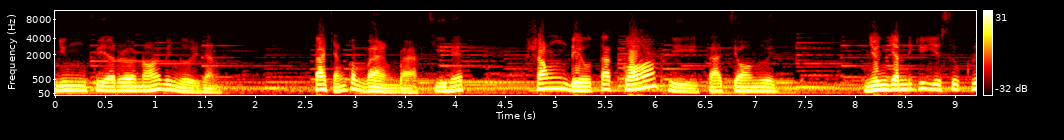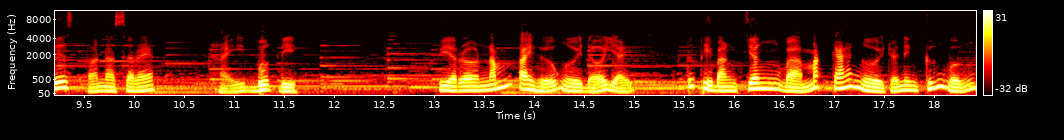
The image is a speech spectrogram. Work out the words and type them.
Nhưng Phi-rơ nói với người rằng, ta chẳng có vàng bạc chi hết, song điều ta có thì ta cho ngươi. Nhân danh Đức Chúa Giêsu Christ ở Nazareth, hãy bước đi. Phi-rơ nắm tay hữu người đỡ dậy, tức thì bàn chân và mắt cá người trở nên cứng vững.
